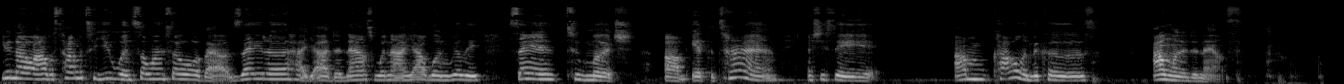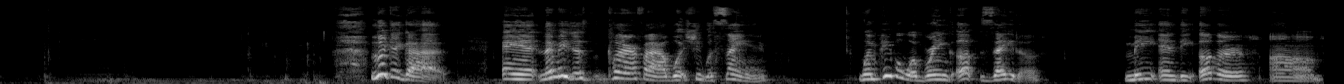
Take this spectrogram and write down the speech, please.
you know, I was talking to you and so-and-so about Zeta, how y'all denounced whatnot. Y'all wasn't really saying too much um, at the time. And she said, I'm calling because I want to denounce. Look at God. And let me just clarify what she was saying. When people would bring up Zeta, me and the other um,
